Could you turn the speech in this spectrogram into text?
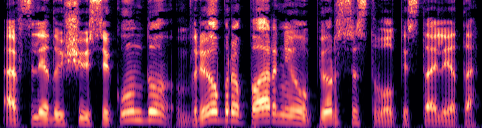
а в следующую секунду в ребра парня уперся ствол пистолета.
